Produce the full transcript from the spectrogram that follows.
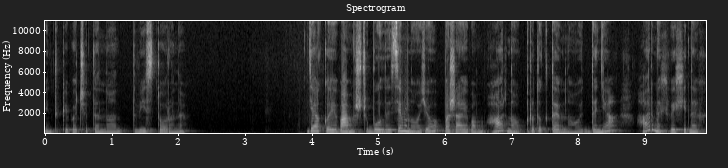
Він такий, бачите, на дві сторони. Дякую вам, що були зі мною. Бажаю вам гарного, продуктивного дня, гарних вихідних.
